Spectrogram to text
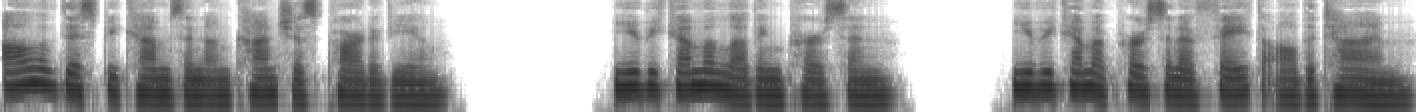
All of this becomes an unconscious part of you. You become a loving person. You become a person of faith all the time.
